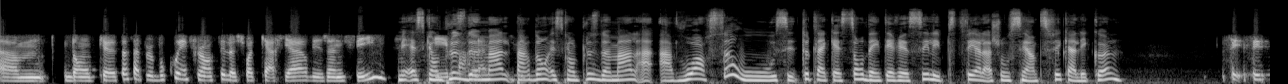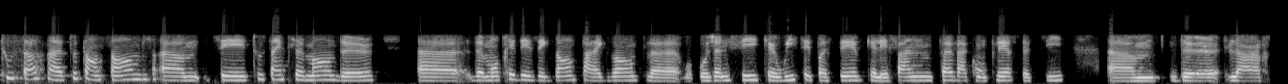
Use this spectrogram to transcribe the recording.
Euh, donc ça, ça peut beaucoup influencer le choix de carrière des jeunes filles. Mais est-ce qu'ils ont plus de mal, pardon, est-ce qu'ils ont plus de mal à, à voir ça ou c'est toute la question d'intéresser les petites filles à la chose scientifique à l'école? C'est tout ça, euh, tout ensemble. Euh, c'est tout simplement de de montrer des exemples, par exemple, aux jeunes filles que oui, c'est possible, que les femmes peuvent accomplir ceci, euh, de leur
